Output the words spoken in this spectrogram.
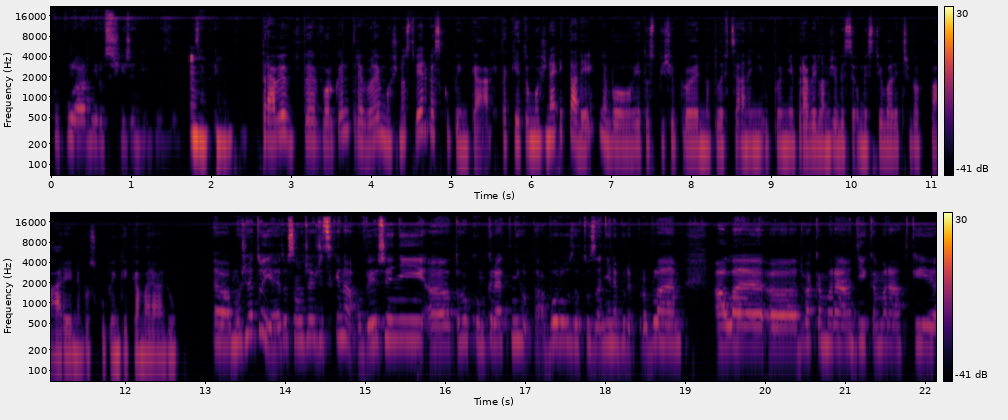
populární, rozšířený mezi, mm-hmm. mezi klienty. Právě ve Work and Travel je možnost vědět ve skupinkách, tak je to možné i tady, nebo je to spíše pro jednotlivce a není úplně pravidlem, že by se umistěvaly třeba páry nebo skupinky kamarádů? Eh, možné to je, to samozřejmě vždycky na ověření eh, toho konkrétního táboru, za to za ně nebude problém, ale eh, dva kamarádi, kamarádky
